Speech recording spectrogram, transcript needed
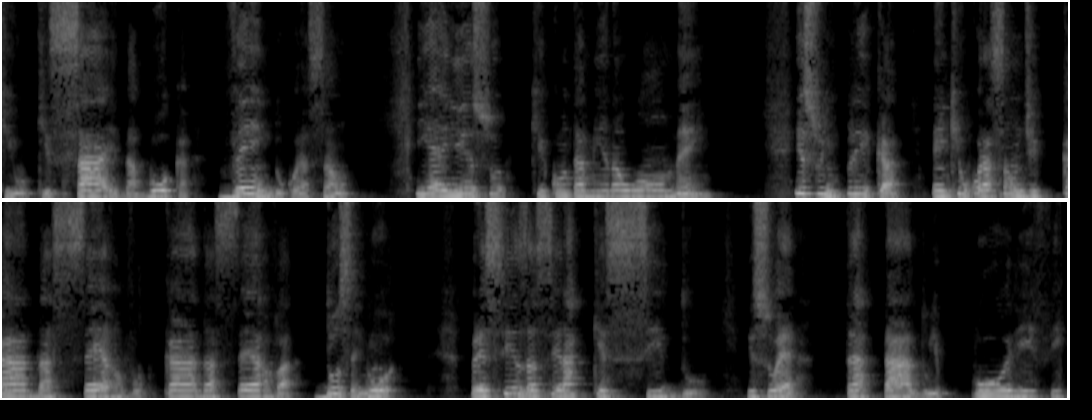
que o que sai da boca vem do coração. E é isso que contamina o homem. Isso implica em que o coração de cada servo, cada serva do Senhor precisa ser aquecido, isso é, tratado e purificado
